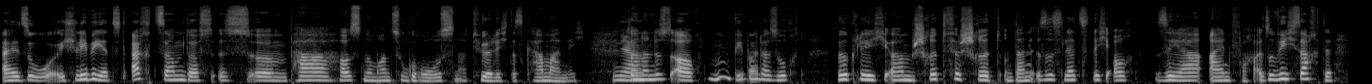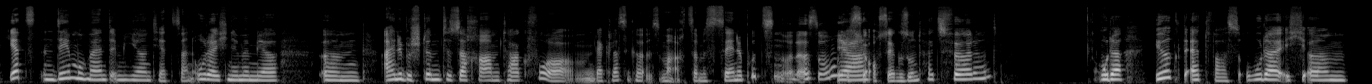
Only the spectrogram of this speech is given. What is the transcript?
also ich lebe jetzt achtsam, das ist ähm, ein paar Hausnummern zu groß, natürlich, das kann man nicht. Ja. Sondern das ist auch, hm, wie bei der Sucht, wirklich ähm, Schritt für Schritt. Und dann ist es letztlich auch sehr einfach. Also wie ich sagte, jetzt in dem Moment im Hier und Jetzt sein. Oder ich nehme mir ähm, eine bestimmte Sache am Tag vor. Der Klassiker ist immer achtsames Zähneputzen oder so. Ja. Das ist ja auch sehr gesundheitsfördernd. Oder irgendetwas. Oder ich, ähm,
